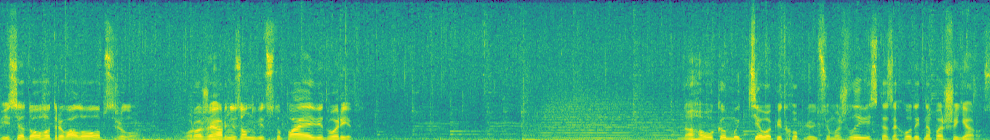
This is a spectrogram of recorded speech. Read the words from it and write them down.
Після довготривалого обстрілу ворожий гарнізон відступає від воріт. Нагаока миттєво підхоплює цю можливість та заходить на перший ярус.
